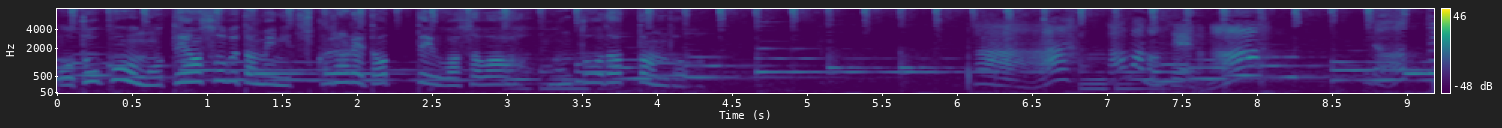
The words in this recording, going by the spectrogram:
男をもてあそぶために作られたって噂は本当だったんだああタマのせいだな。だって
